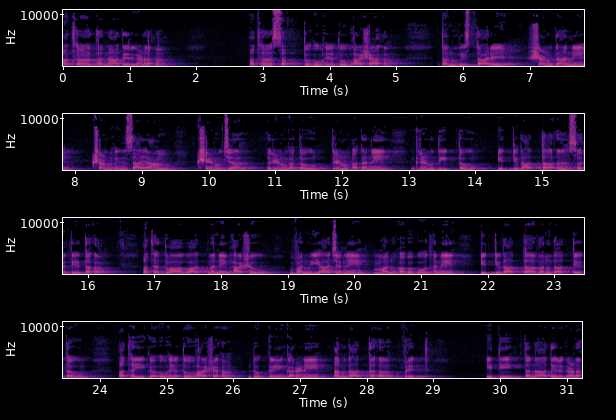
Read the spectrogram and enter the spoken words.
अथ तनादिर्गण अथ सप्त उभयतो भाषा। तनु विस्तारे, क्षणुदाने क्षणु हिंसायां क्षेणु च, ऋणुगत त्रिणु अदने इत्युदात्ता स्वरितेत। अथ द्वावात्मने भाषौ वनुयाचने मनु अवबोधने इत्युदात्ता वनुदात्तेतौ। अथैक उभयतो भाष, डुक्रे कर्णे अनुदात्त वृत्त इति तनादिर्गण।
